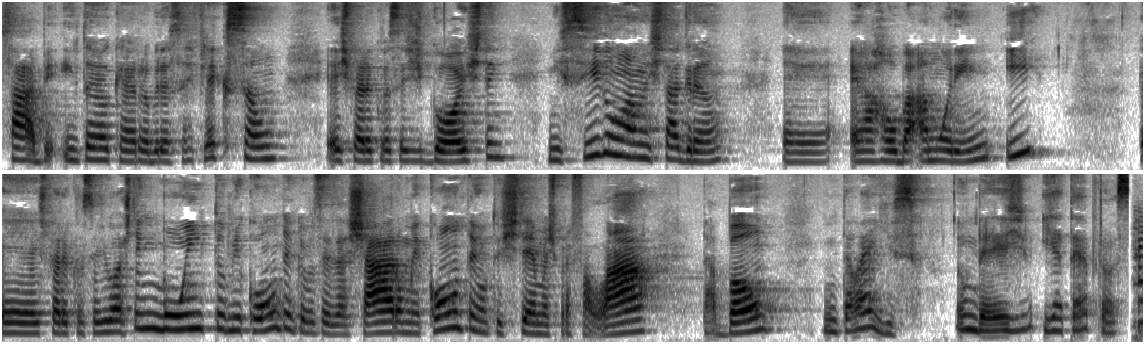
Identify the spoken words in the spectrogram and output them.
sabe? Então eu quero abrir essa reflexão. Eu espero que vocês gostem. Me sigam lá no Instagram, é, é amorim e é, espero que vocês gostem muito. Me contem o que vocês acharam, me contem outros temas para falar, tá bom? Então é isso. Um beijo e até a próxima.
